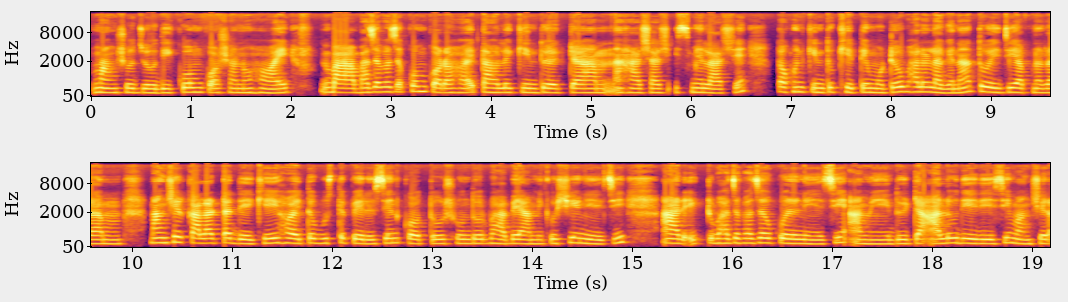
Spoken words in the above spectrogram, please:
মাংস যদি কম কষানো হয় বা ভাজা ভাজা কম করা হয়, তাহলে কিন্তু একটা হাঁস হাঁস স্মেল আসে। তখন কিন্তু খেতে মোটেও ভালো লাগে না। তো এই যে আপনারা মাংসের কালারটা দেখেই হয়তো বুঝতে পেরেছেন কত সুন্দরভাবে আমি কষিয়ে নিয়েছি। আর একটু ভাজা ভাজাও করে নিয়েছি। আমি দুইটা আলু দিয়ে দিয়েছি। মাংসের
